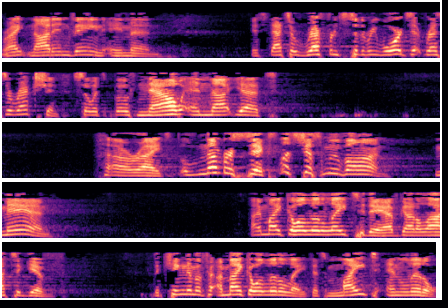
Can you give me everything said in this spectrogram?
right not in vain amen it's, that's a reference to the rewards at resurrection so it's both now and not yet all right. Number six. Let's just move on. Man. I might go a little late today. I've got a lot to give. The kingdom of, I might go a little late. That's might and little.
